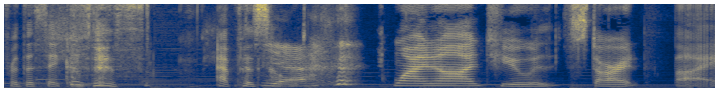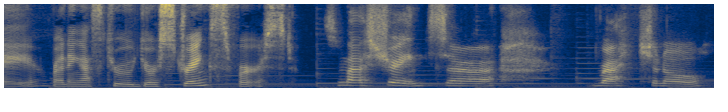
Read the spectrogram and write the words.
for the sake of this episode. Yeah. Why not you start by running us through your strengths first? So my strengths are rational,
